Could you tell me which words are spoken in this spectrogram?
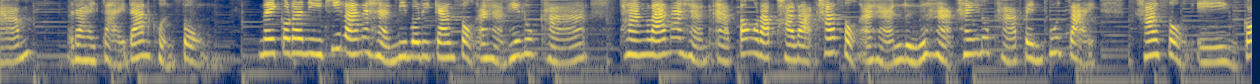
3. รายจ่ายด้านขนส่ง ในกรณีที่ร้านอาหารมีบริการส่งอาหารให้ลูกค้า ทางร้านอาหารอาจต้องรับภาระค่าส่งอาหาร หรือหากให้ลูกค้าเป็นผู้จ่ายค่าส่งเองก็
